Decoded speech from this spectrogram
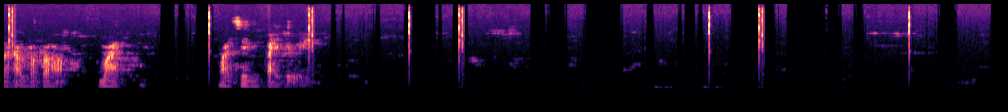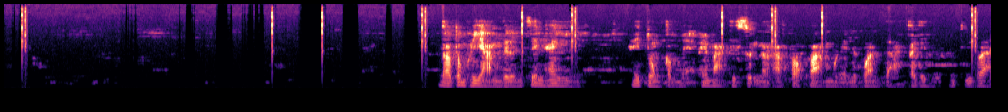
นะครับ แล้วก็วาดวาดเส้นไปเลย เราต้องพยายามเดินเส้นให้ให้ตรงกับแบบให้มากที่สุดนะครับเพราะความเหมือนหรือความต่างก็จะอยู่ที่ว่า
